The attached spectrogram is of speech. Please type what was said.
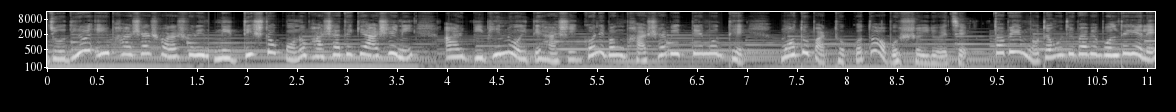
যদিও এই ভাষা সরাসরি নির্দিষ্ট কোনো ভাষা থেকে আসেনি, আর বিভিন্ন ঐতিহাসিকগণ এবং ভাষাবিদদের মধ্যে মত পার্থক্য তো অবশ্যই রয়েছে। তবে মোটামুটিভাবে বলতে গেলে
